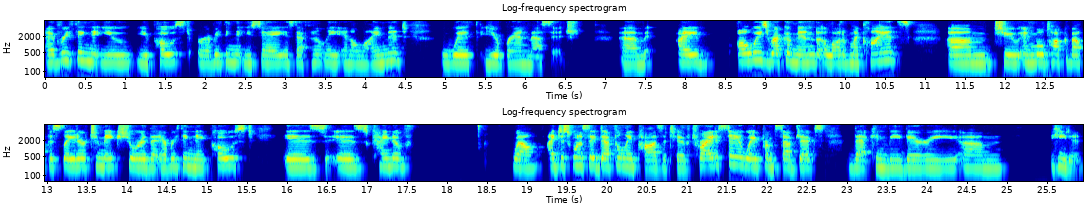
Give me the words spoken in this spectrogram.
everything that you you post or everything that you say is definitely in alignment with your brand message. Um, i always recommend a lot of my clients um, to and we'll talk about this later to make sure that everything they post is is kind of well i just want to say definitely positive. Try to stay away from subjects that can be very um, heated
